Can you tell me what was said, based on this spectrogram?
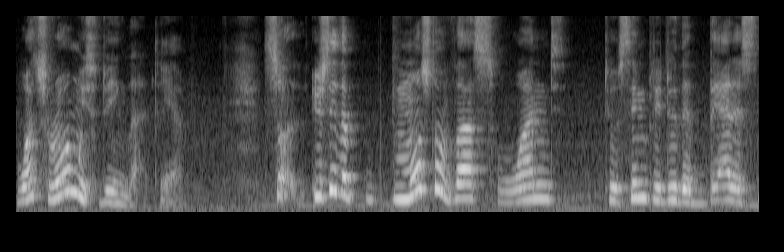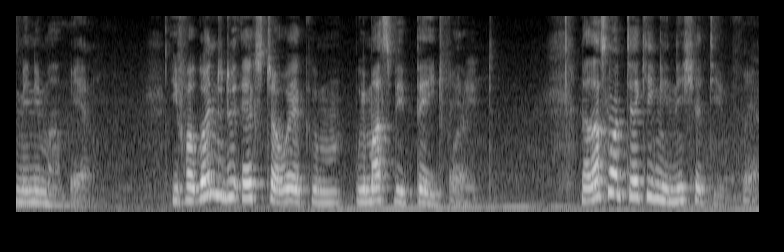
What's wrong with doing that? yeah So you see, the most of us want to simply do the barest minimum. yeah If we're going to do extra work, we, must be paid for Yeah. it. Now that's not taking initiative. yeah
